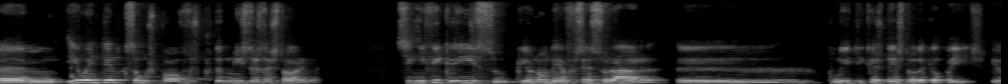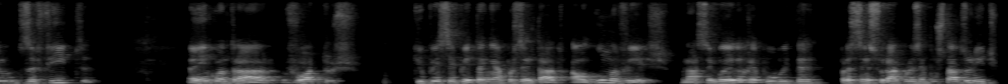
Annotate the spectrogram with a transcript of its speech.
Um, eu entendo que são os povos os protagonistas da história. Significa isso que eu não devo censurar uh, políticas deste ou daquele país? Eu desafio-te a encontrar votos que o PCP tenha apresentado alguma vez na Assembleia da República para censurar, por exemplo, os Estados Unidos,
